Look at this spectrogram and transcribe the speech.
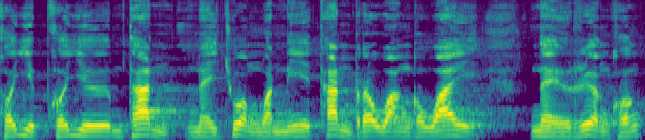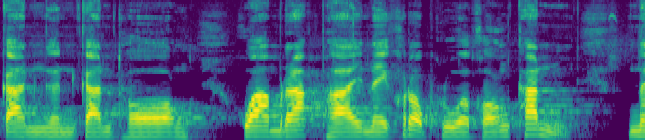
ขอหยิบขอยืมท่านในช่วงวันนี้ท่านระวังเอาไว้ ในเรื่องของการเงินการทอง ความรักภายในครอบครัวของท่าน ใน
